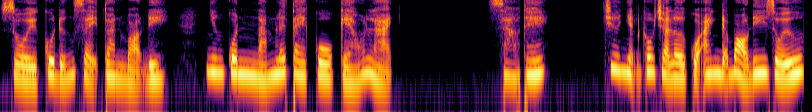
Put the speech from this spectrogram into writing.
Rồi cô đứng dậy toàn bỏ đi, nhưng quân nắm lấy tay cô kéo lại. Sao thế? Chưa nhận câu trả lời của anh đã bỏ đi rồi ư?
